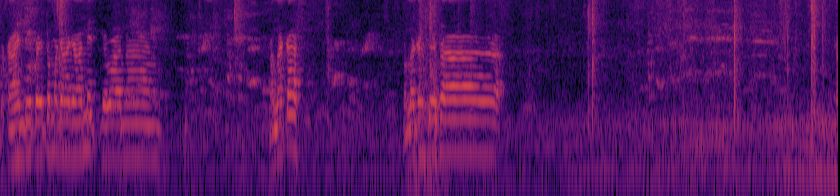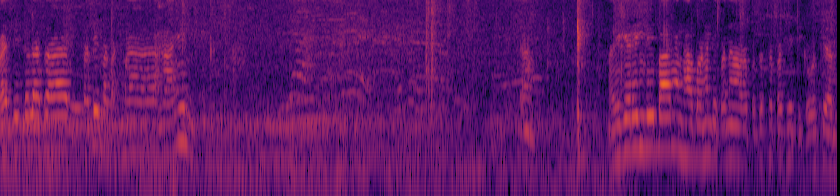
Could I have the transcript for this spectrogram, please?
baka hindi pa ito magagamit gawa ng malakas. Malakas din sa kahit dito lang sa tabi malak mahangin. Yan. Magigiring libangan habang hindi pa nakakapunta sa Pacific Ocean.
